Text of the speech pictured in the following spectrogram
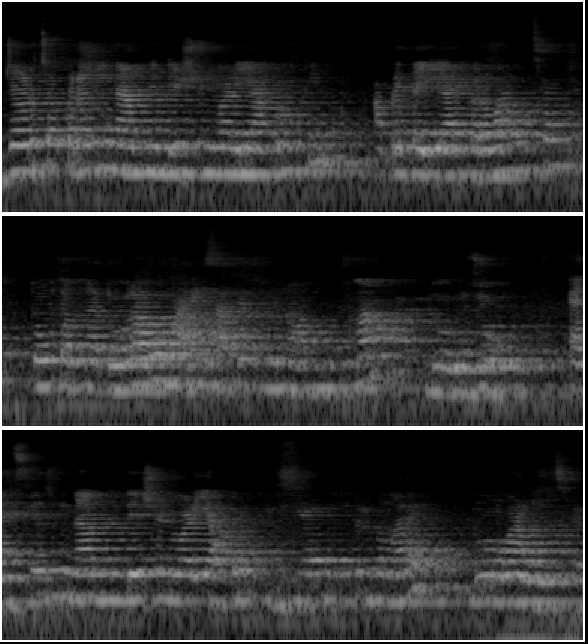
જળચક્રની નામ નિર્દેશનવાળી આકૃતિ આપણે તૈયાર કરવાની છે. તો તમને દોરાવો, મારી સાથે તમે નોટબુકમાં દોરજો. પેન્સિલથી નામ નિર્દેશનવાળી આકૃતિ વિદ્યાર્થી મિત્રો તમારે દોરવાની છે.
